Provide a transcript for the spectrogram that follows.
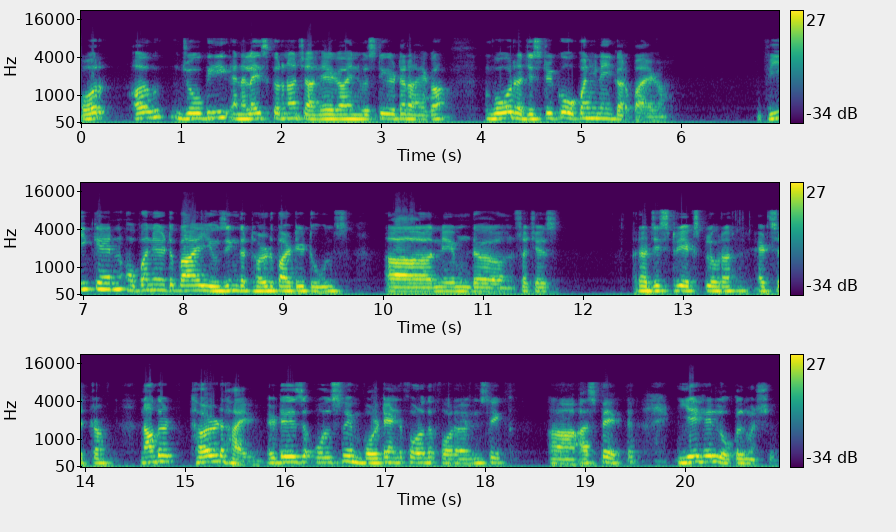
और अब जो भी एनालाइज करना चाहेगा इन्वेस्टिगेटर आएगा, वो रजिस्ट्री को ओपन ही नहीं कर पाएगा। We can open it by using the third party tools named such as registry explorer etc now the third hive it is also important for the forensic uh, aspect ये है local machine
